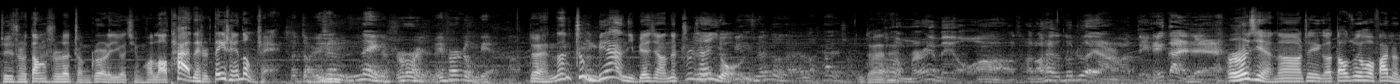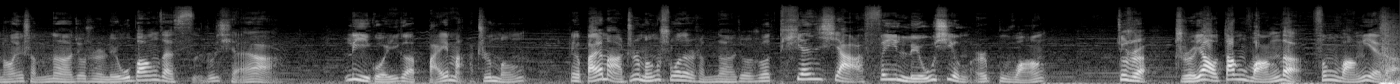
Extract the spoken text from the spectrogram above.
这就是当时的整个的一个情况。老太太是逮谁弄谁。那等于是那个时候也没法政变啊。对，那政变你别想，那之前有兵权都在老太太手里。对，根本门儿也没有啊！操，老太太都这样了，逮谁干谁。而且呢，这个到最后发展成一什么呢？就是刘邦在死之前啊，立过一个白马之盟。这个白马之盟说的是什么呢？就是说天下非刘姓而不亡，就是只要当王的封王爷的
